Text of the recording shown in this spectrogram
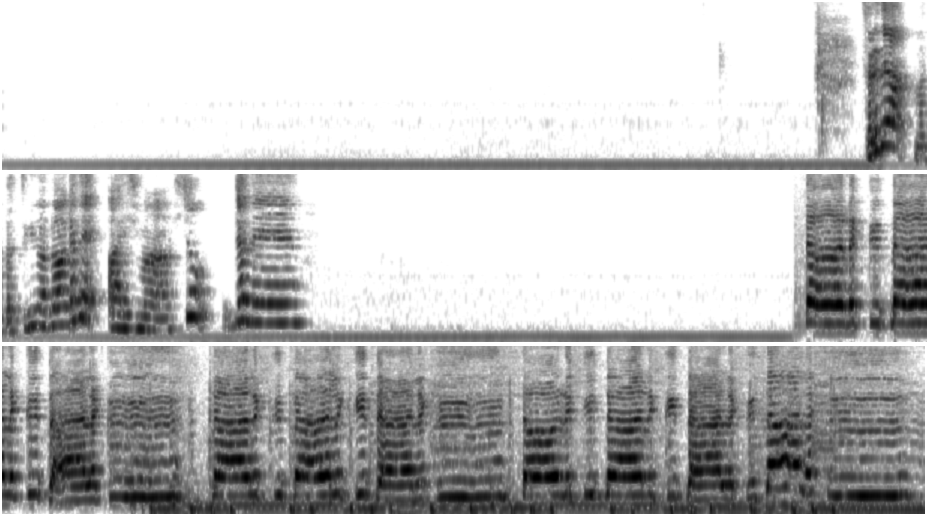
それでは、また次の動画でお会いしましょう。じゃあねー。たらくたらくたらくたらくたらくたらくたらくたらくたらくたらく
